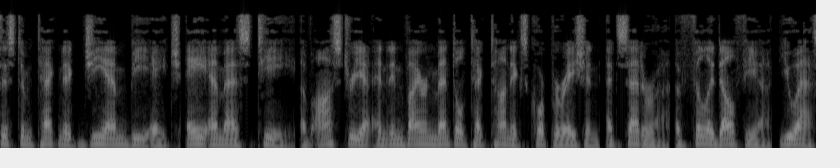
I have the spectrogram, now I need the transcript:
Systemtechnik GmbH AMST of Austria and Environmental Tectonics Corporation etc. of Philadelphia, US,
